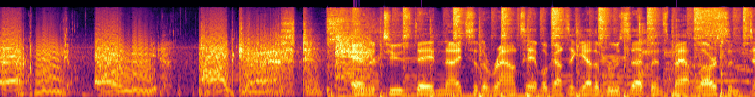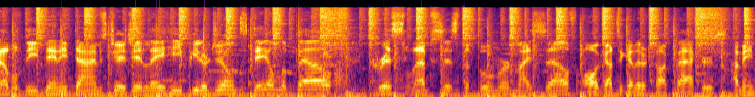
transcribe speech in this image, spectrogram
Acme Army Podcast. And the Tuesday nights of the roundtable got together. Bruce Edmonds, Matt Larson, Double D, Danny Dimes, JJ Leahy, Peter Jones, Dale LaBelle, Chris Lempesis, the Boomer, and myself all got together to talk Packers. I mean,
